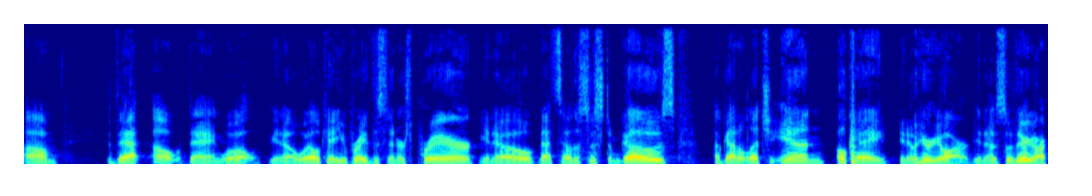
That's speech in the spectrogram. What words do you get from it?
Um, that, oh, dang, well, you know, well, okay, you prayed the sinner's prayer. You know, that's how the system goes. I've got to let you in. Okay, you know, here you are. You know, so there you are.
